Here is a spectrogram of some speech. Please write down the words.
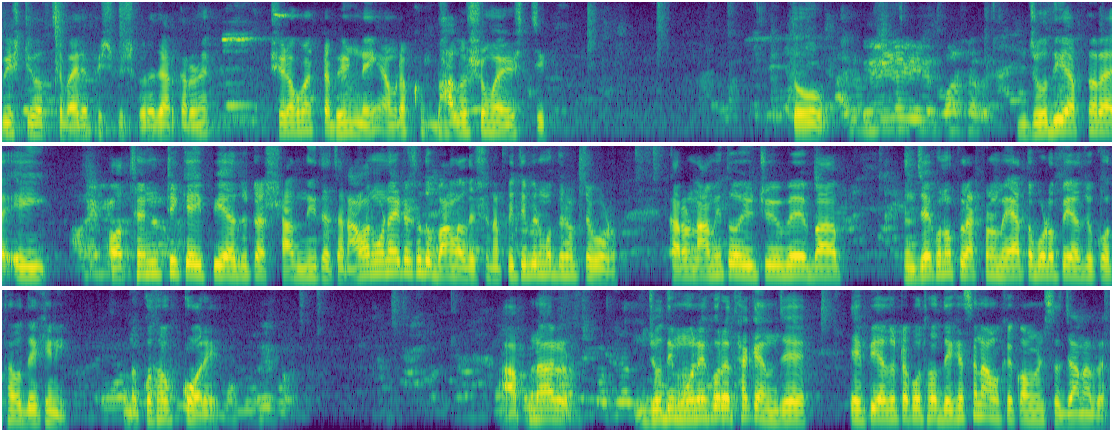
বৃষ্টি হচ্ছে, বাইরে ফিসফিস করে, যার কারণে সেরকম একটা ভিড় নেই। আমরা খুব ভালো সময় এসেছি। তো যদি আপনারা এই অথেন্টিক এই পেঁয়াজুটার স্বাদ নিতে চান, আমার মনে হয় এটা শুধু বাংলাদেশে না, পৃথিবীর মধ্যে সবচেয়ে বড়। কারণ আমি তো ইউটিউবে বা যে কোনো প্ল্যাটফর্মে এত বড় পেঁয়াজু কোথাও দেখিনি কোথাও করে। আপনার যদি মনে করে থাকেন যে এই পেঁয়াজুটা কোথাও দেখেছেন, আমাকে কমেন্টসে জানাবেন।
